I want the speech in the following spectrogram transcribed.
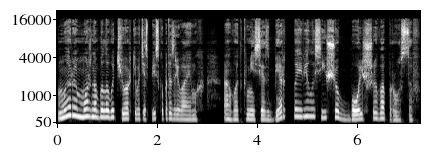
Мэра можно было вычеркивать из списка подозреваемых, а вот к миссис Берт появилось еще больше вопросов.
